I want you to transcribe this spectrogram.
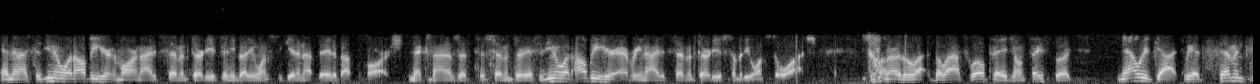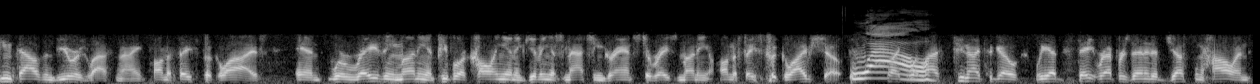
And then I said, you know what? I'll be here tomorrow night at 7:30 if anybody wants to get an update about the barge. Next night I was at to 7:30. I said, you know what? I'll be here every night at 7:30 if somebody wants to watch. So on our the, the last well page on Facebook, now we've got we had 17,000 viewers last night on the Facebook Live, and we're raising money, and people are calling in and giving us matching grants to raise money on the Facebook Live show. Wow. Like what, last two nights ago, we had State Representative Justin Holland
